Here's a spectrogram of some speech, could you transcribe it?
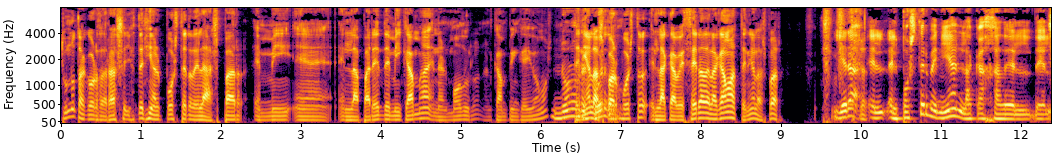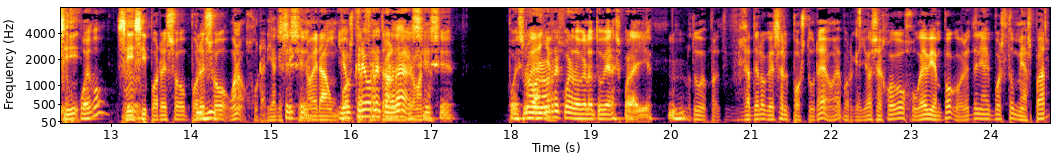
tú no te acordarás, yo tenía el póster de la Aspar en mi, eh, en la pared de mi cama, en el módulo, en el camping que íbamos. No lo tenía la. Aspar puesto, en la cabecera de la cama tenía la Aspar. Y era, el, el póster venía en la caja del, del Sí, juego. Sí, Ah, sí, por eso, por eso, bueno, juraría que sí, que no era un Yo póster creo central de recordar, sí, sí. Pues no, no recuerdo que lo tuvieras por allí. Lo tuve, fíjate lo que es el postureo, ¿eh? porque yo ese juego jugué bien poco. Yo tenía ahí puesto mi Aspar.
